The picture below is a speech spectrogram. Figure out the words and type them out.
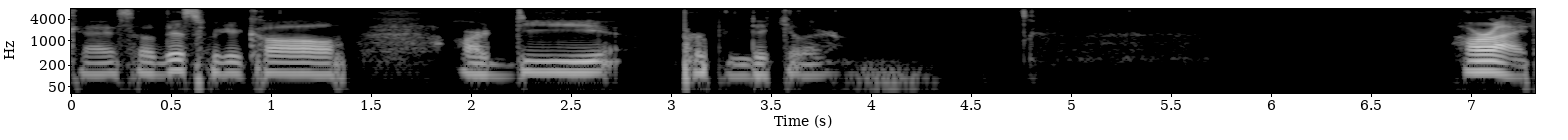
Okay, so this we could call our D perpendicular. All right,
